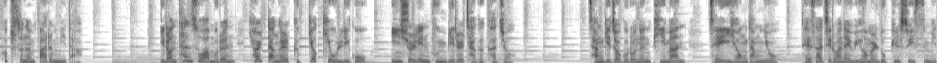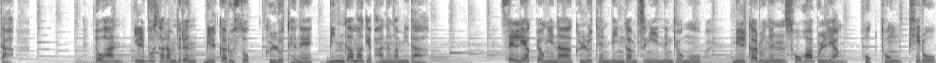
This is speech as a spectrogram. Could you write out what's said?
흡수는 빠릅니다. 이런 탄수화물은 혈당을 급격히 올리고 인슐린 분비를 자극하죠. 장기적으로는 비만, 제2형 당뇨, 대사질환의 위험을 높일 수 있습니다. 또한 일부 사람들은 밀가루 속 글루텐에 민감하게 반응합니다. 셀리악병이나 글루텐 민감증이 있는 경우 밀가루는 소화불량, 복통, 피로,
